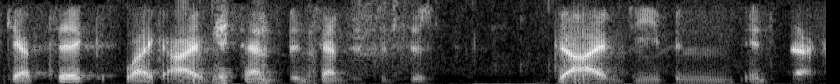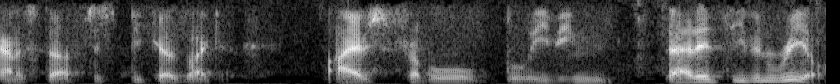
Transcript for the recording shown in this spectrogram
skeptic, like I've been tempted to just dive deep in, into that kind of stuff, just because like I have trouble believing that it's even real,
